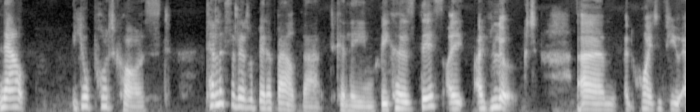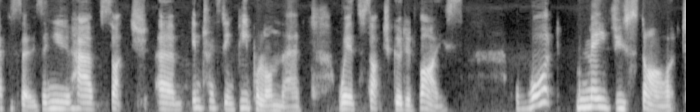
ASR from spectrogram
Now, your podcast, tell us a little bit about that, Colleen, because this, I, I've looked um, at quite a few episodes and you have such um, interesting people on there with such good advice. What made you start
